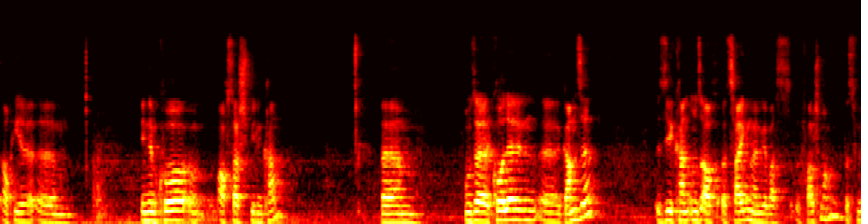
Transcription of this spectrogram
auch hier ähm, in dem Chor ähm, auch Sass spielen kann. Ähm, unsere Chorlehrerin äh, Gamse sie kann uns auch zeigen, wenn wir was falsch machen. Das fi-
